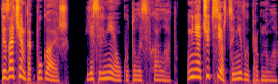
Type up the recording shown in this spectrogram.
ты зачем так пугаешь?» Я сильнее укуталась в халат. У меня чуть сердце не выпрыгнуло.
